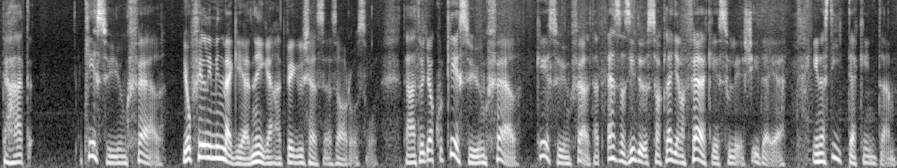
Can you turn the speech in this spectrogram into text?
Tehát készüljünk fel. Jobb félni, mint megijedni, igen, hát végül is ez, ez arról szól. Tehát, hogy akkor készüljünk fel, készüljünk fel, tehát ez az időszak legyen a felkészülés ideje. Én ezt így tekintem.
